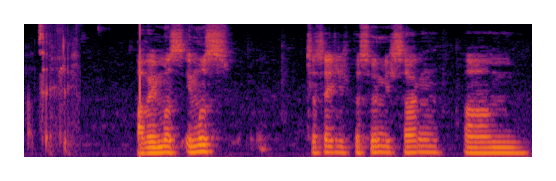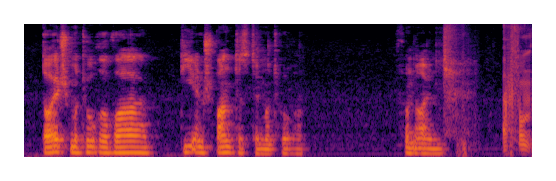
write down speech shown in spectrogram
Tatsächlich. Aber ich muss, ich muss tatsächlich persönlich sagen, ähm, Deutsch-Matura war die entspannteste Matura von allen. Ja, vom,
